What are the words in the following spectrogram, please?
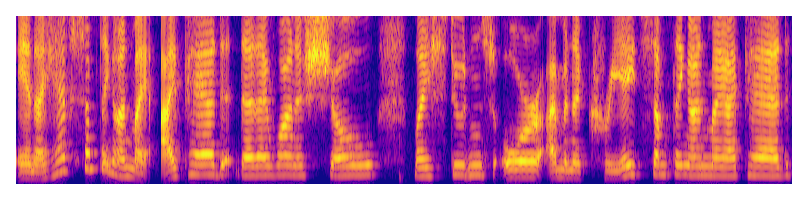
and I have something on my iPad that I want to show my students, or I'm going to create something on my iPad.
